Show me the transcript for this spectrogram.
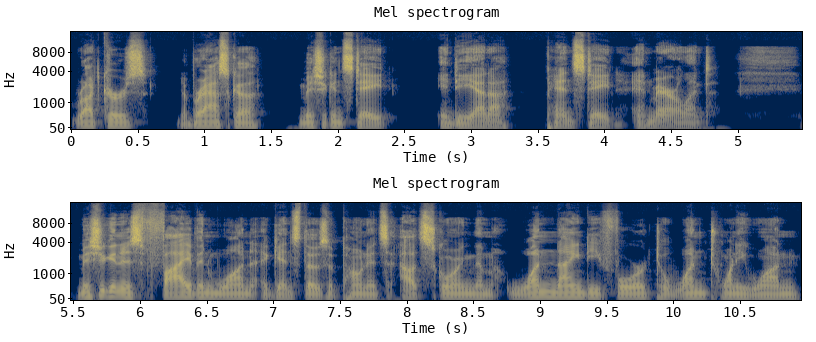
Rutgers, Nebraska, Michigan State, Indiana, Penn State, and Maryland. Michigan is 5 and 1 against those opponents, outscoring them 194 to 121.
